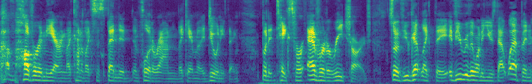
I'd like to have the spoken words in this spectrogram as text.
hover in the air and like kind of like suspended and float around and they can't really do anything. But it takes forever to recharge. So if you get like the if you really want to use that weapon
